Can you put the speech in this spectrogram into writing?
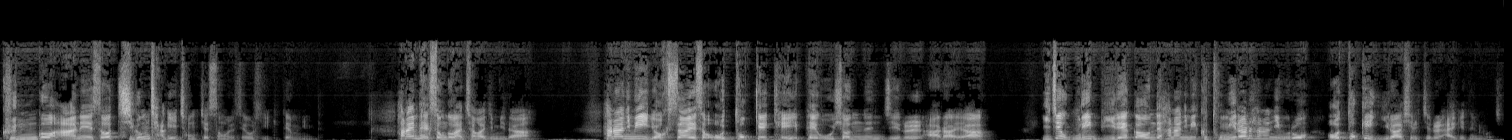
근거 안에서 지금 자기 정체성을 세울 수 있기 때문입니다. 하나님 백성도 마찬가지입니다. 하나님이 역사에서 어떻게 개입해 오셨는지를 알아야 이제 우리 미래 가운데 하나님이 그 동일한 하나님으로 어떻게 일하실지를 알게 되는 거죠.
